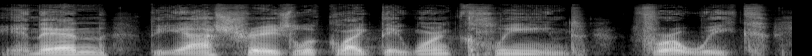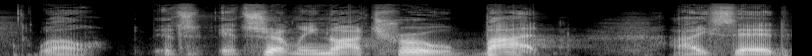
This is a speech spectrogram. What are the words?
And then the ashtrays looked like they weren't cleaned for a week. Well, it's it's certainly not true, but I said,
